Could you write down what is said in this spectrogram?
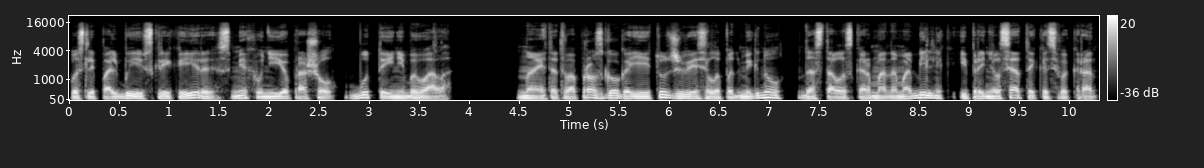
После пальбы и вскрика Иры смех у нее прошел, будто и не бывало. На этот вопрос Гога ей тут же весело подмигнул, достал из кармана мобильник и принялся тыкать в экран.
